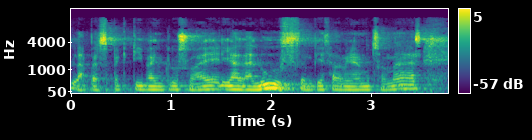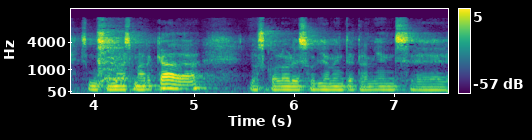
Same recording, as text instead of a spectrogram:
la perspectiva incluso aérea, la luz empieza a dominar mucho más, es mucho más marcada, los colores obviamente también se,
